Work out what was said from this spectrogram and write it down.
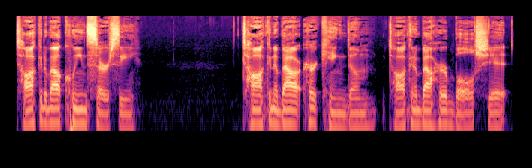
talking about Queen Cersei, talking about her kingdom, talking about her bullshit,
